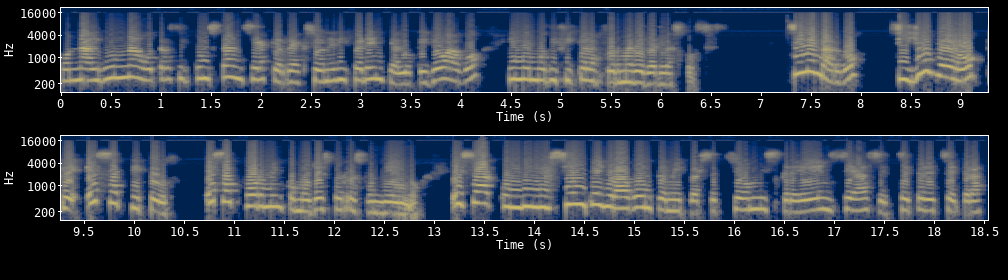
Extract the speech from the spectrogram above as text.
con alguna otra circunstancia que reaccione diferente a lo que yo hago y me modifique la forma de ver las cosas. Sin embargo, si yo veo que esa actitud, esa forma en cómo yo estoy respondiendo, esa combinación que yo hago entre mi percepción, mis creencias, etcétera, etcétera,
